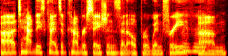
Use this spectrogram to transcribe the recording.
uh, to have these kinds of conversations than Oprah Winfrey. Um,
